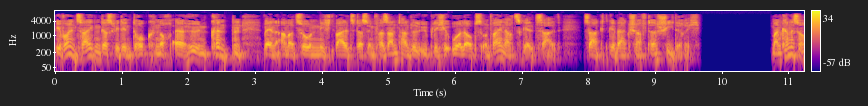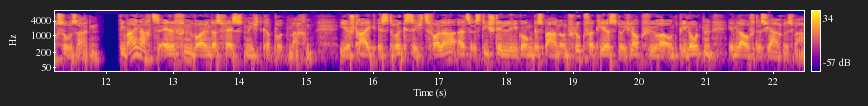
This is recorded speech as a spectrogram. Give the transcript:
Wir wollen zeigen, dass wir den Druck noch erhöhen könnten, wenn Amazon nicht bald das im Versandhandel übliche Urlaubs- und Weihnachtsgeld zahlt, sagt Gewerkschafter Schiederich. Man kann es auch so sagen. Die Weihnachtselfen wollen das Fest nicht kaputt machen. Ihr Streik ist rücksichtsvoller, als es die Stilllegung des Bahn- und Flugverkehrs durch Lokführer und Piloten im Lauf des Jahres waren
